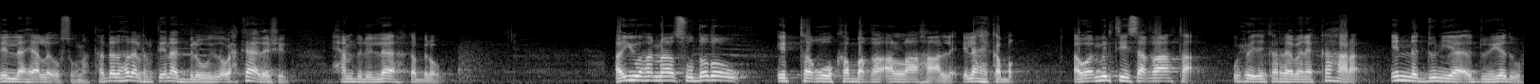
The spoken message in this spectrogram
Lilaahi allay u sugnaat hadal rabtay inaad bilowdid oo wax ka hadashid alxamdu lilaah ka bilow. Ayuha naasu dadow ittaquu ka baqa allaaha alle ilaahay ka baq awaamirtiisa qaata. Wuxuu idinka reebane ka hara. Ina dunyaa adduunyadu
